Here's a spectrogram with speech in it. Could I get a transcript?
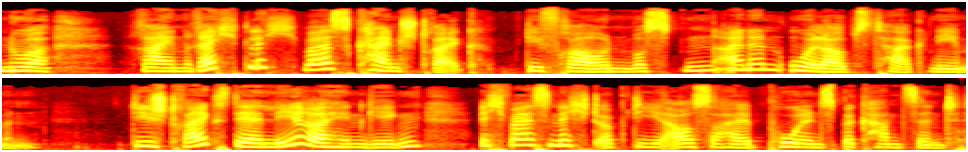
Nur rein rechtlich war es kein Streik. Die Frauen mussten einen Urlaubstag nehmen. Die Streiks der Lehrer hingegen, ich weiß nicht, ob die außerhalb Polens bekannt sind.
